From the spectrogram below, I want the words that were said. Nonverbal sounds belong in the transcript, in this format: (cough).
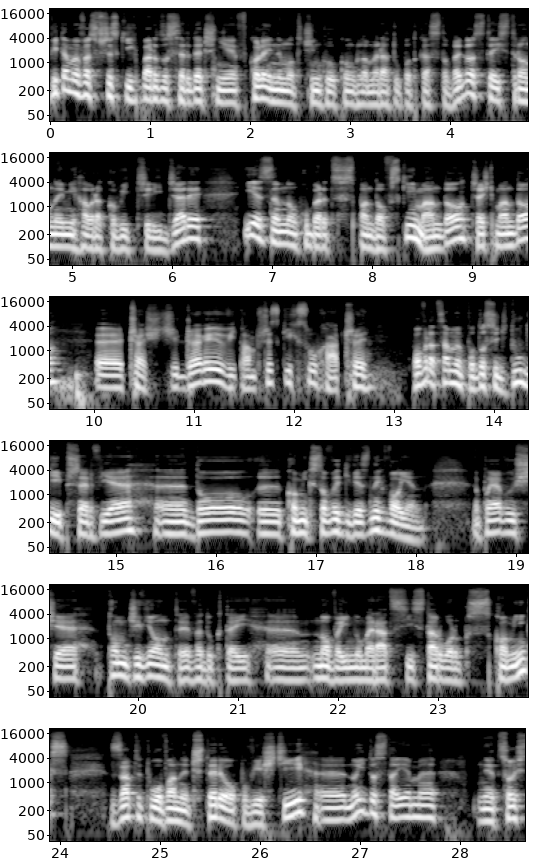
Witamy Was wszystkich bardzo serdecznie w kolejnym odcinku konglomeratu podcastowego. Z tej strony Michał Rakowicz, czyli Jerry. I jest ze mną Hubert Spandowski, Mando. Cześć Mando. E, cześć Jerry, witam wszystkich słuchaczy. Powracamy po dosyć długiej przerwie e, do e, komiksowych Gwiezdnych Wojen. Pojawił się tom 9 według tej nowej numeracji Star Wars Comics, zatytułowany Cztery opowieści. No i dostajemy coś,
